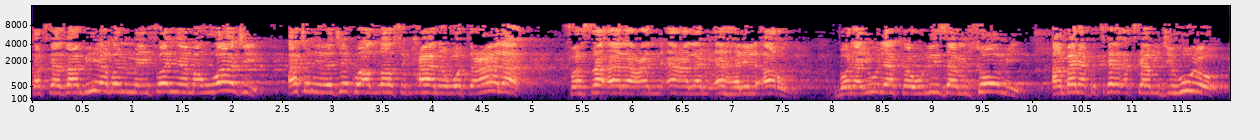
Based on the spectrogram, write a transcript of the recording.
katika dhambi hii ambayo nimeifanya mauaji acha nirejee kwa Allah subhanahu wa ta'ala fasaala an a'lam ahli al-ard bwana yule akauliza msomi ambaye anapatikana katika mji huyo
